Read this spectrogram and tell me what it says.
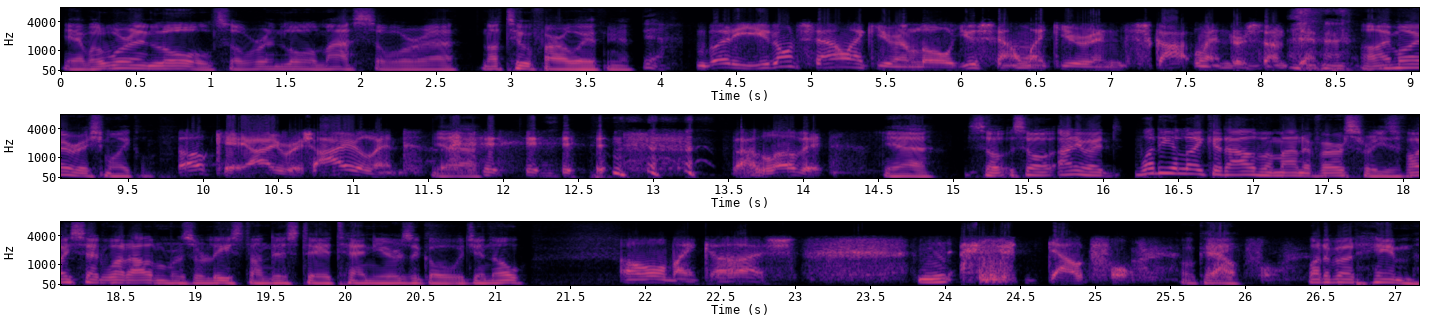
Yeah, well, we're in Lowell, so we're in Lowell, Mass, so we're uh, not too far away from you. Yeah. Buddy, you don't sound like you're in Lowell. You sound like you're in Scotland or something. I'm Irish, Michael. okay, Irish, Ireland. Yeah. I love it. Yeah. So, so anyway, what do you like at album anniversaries? If I said what album was released on this day ten years ago, would you know? Oh my gosh. N- Doubtful. Okay. Doubtful. What about him?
